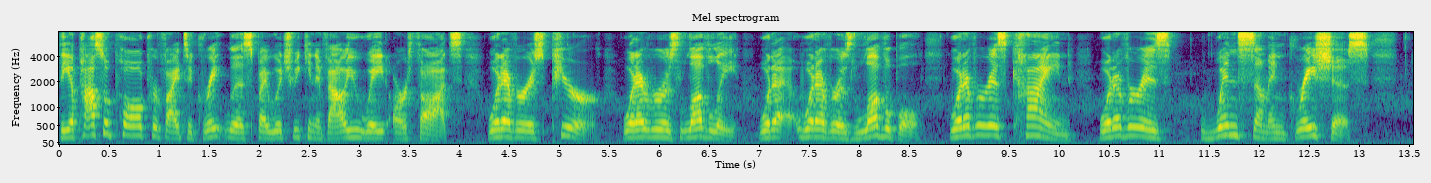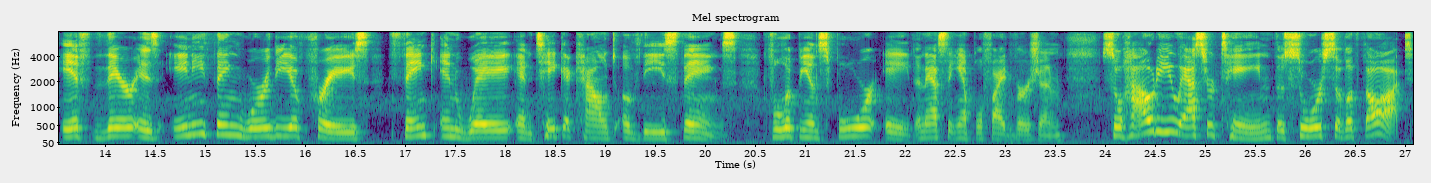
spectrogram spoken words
The Apostle Paul provides a great list by which we can evaluate our thoughts, whatever is pure, whatever is lovely, what, whatever is lovable, whatever is kind, whatever is winsome and gracious. If there is anything worthy of praise, think and weigh and take account of these things. Philippians 4 8, and that's the Amplified Version. So, how do you ascertain the source of a thought?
